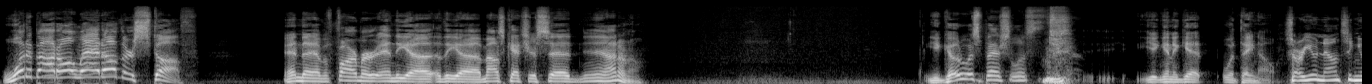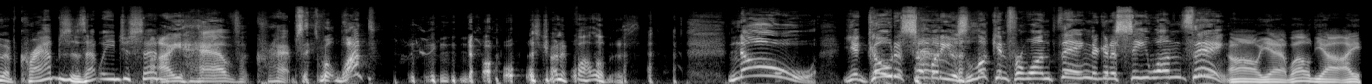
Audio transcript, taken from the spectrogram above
What about all that other stuff? And the farmer and the uh, the uh, mouse catcher said, yeah, I don't know. You go to a specialist, you're going to get what they know. So, are you announcing you have crabs? Is that what you just said? I have crabs. well, what? no. I was trying to follow this. no, you go to somebody who's looking for one thing. They're going to see one thing. Oh yeah, well yeah. I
